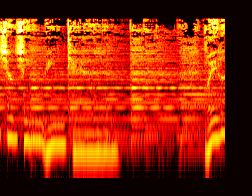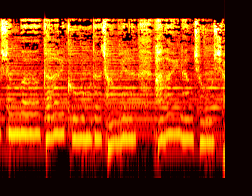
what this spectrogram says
相信明天？为了什么该哭的场面还亮出笑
